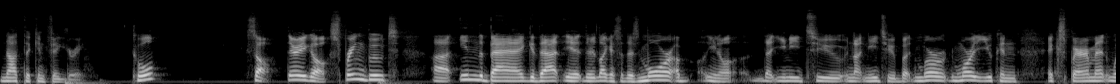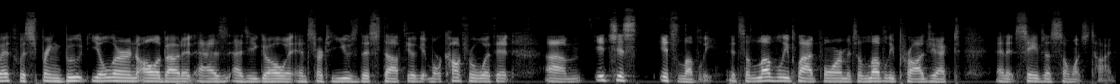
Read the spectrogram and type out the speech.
not the configuring. Cool. So there you go. Spring Boot uh, in the bag. That is, there, like I said, there's more, uh, you know, that you need to, not need to, but more, more that you can experiment with with Spring Boot. You'll learn all about it as as you go and start to use this stuff. You'll get more comfortable with it. Um, it just, it's lovely. It's a lovely platform. It's a lovely project, and it saves us so much time.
